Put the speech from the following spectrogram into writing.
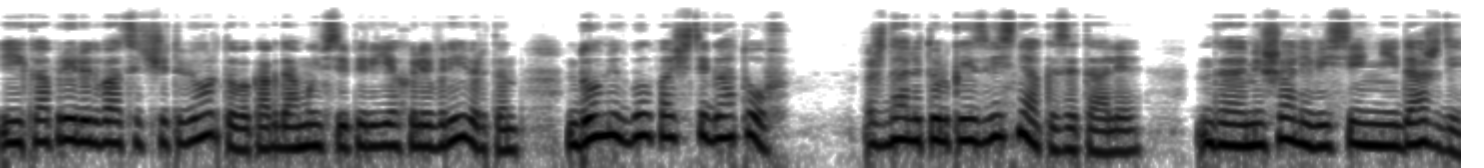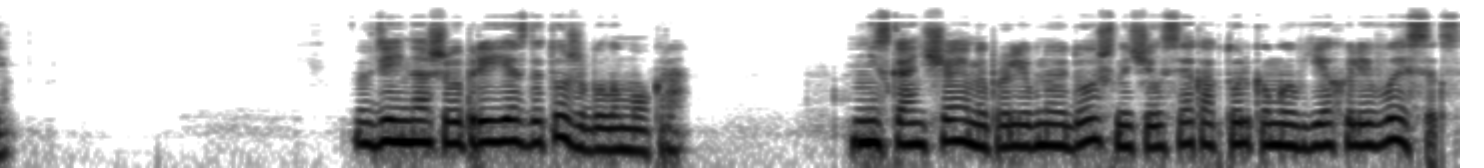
И к апрелю 24-го, когда мы все переехали в Ривертон, домик был почти готов. Ждали только известняк из Италии, да мешали весенние дожди. В день нашего приезда тоже было мокро. Нескончаемый проливной дождь начался, как только мы въехали в Эссекс,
